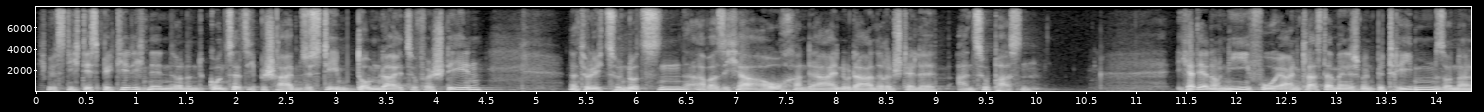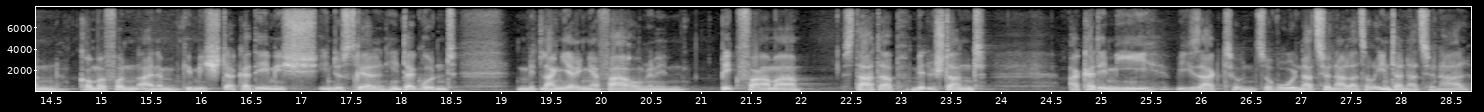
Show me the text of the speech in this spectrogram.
ich will es nicht despektierlich nennen, sondern grundsätzlich beschreiben, System Domdai zu verstehen natürlich zu nutzen, aber sicher auch an der einen oder anderen Stelle anzupassen. Ich hatte ja noch nie vorher ein Clustermanagement betrieben, sondern komme von einem gemischt akademisch-industriellen Hintergrund mit langjährigen Erfahrungen in Big Pharma, Startup, Mittelstand, Akademie, wie gesagt, und sowohl national als auch international.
